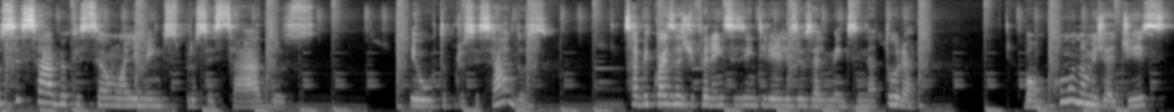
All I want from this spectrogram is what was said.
Você sabe o que são alimentos processados e ultraprocessados? Sabe quais as diferenças entre eles e os alimentos in natura? Bom, como o nome já diz,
